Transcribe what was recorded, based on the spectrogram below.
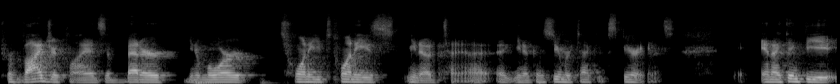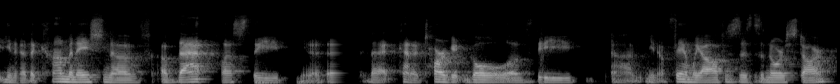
provide your clients a better you know more 2020s you know t- uh, you know consumer tech experience and I think the you know the combination of of that plus the you know the, that kind of target goal of the um, you know family office as the north star,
